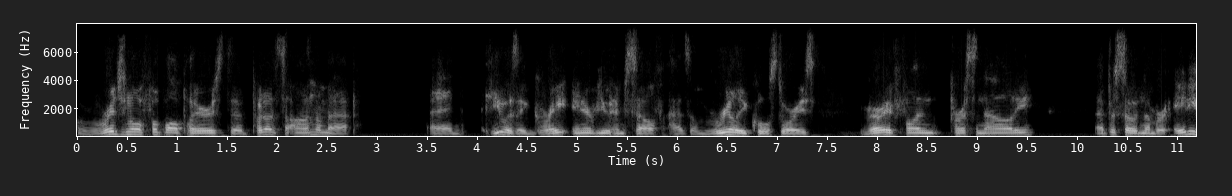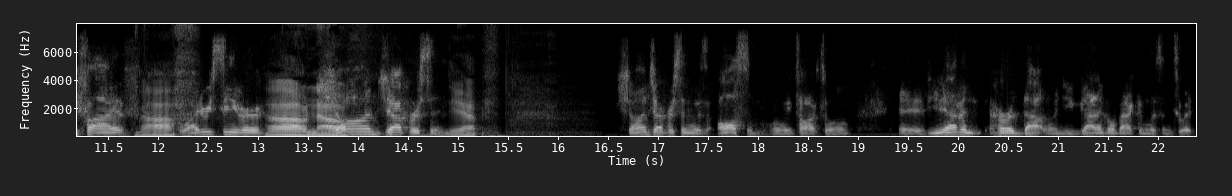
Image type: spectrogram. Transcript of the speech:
original football players to put us on the map. And he was a great interview himself. Had some really cool stories. Very fun personality. Episode number 85. Ah. Wide receiver. Oh no. Shawn Jefferson. Yep. Shawn Jefferson was awesome when we talked to him. If you haven't heard that one, you got to go back and listen to it.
